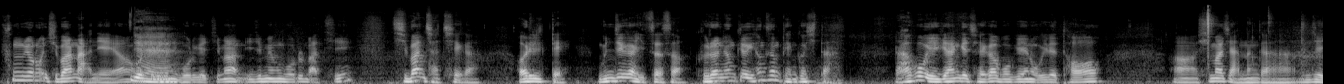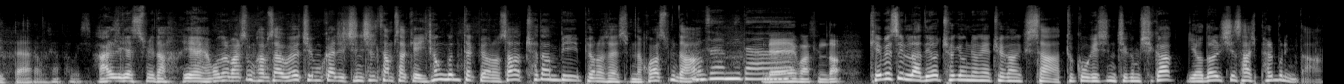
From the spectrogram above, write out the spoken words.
풍요로운 집안은 아니에요. 예. 어떻게 되는지 모르겠지만 이재명 후보를 마치 집안 자체가 어릴 때 문제가 있어서 그런 형격이 형성된 것이다. 라고 얘기한 게 제가 보기에는 오히려 더 어, 심하지 않는가 문제 있다라고 생각하고 있습니다. 알겠습니다. 예, 오늘 말씀 감사하고요. 지금까지 진실탐사계 현근택 변호사, 최단비 변호사였습니다. 고맙습니다. 감사합니다. 네, 고맙습니다. KBS 일라디오 최경령의 최강 시사 듣고 계신 지금 시각 8시 48분입니다.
